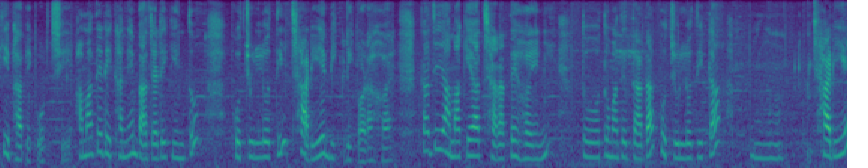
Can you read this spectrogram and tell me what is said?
কীভাবে করছি। আমাদের এখানে বাজারে কিন্তু কচুরলতি ছাড়িয়ে বিক্রি করা হয়। কাজেই আমাকে আর ছাড়াতে হয়নি। তো তোমাদের দাদা কচুরলতিটা ছাড়িয়ে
